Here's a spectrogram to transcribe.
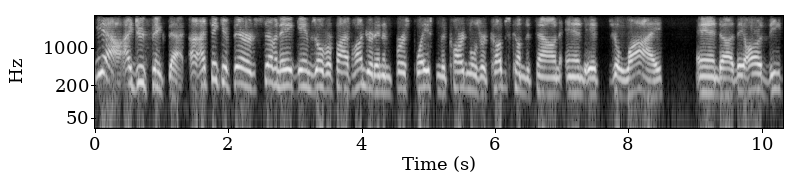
Yeah, I do think that. I think if they're seven, eight games over 500 and in first place, and the Cardinals or Cubs come to town, and it's July, and uh, they are the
